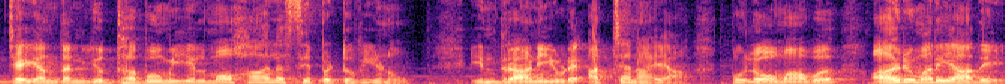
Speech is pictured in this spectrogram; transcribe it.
ജയന്തൻ യുദ്ധഭൂമിയിൽ മോഹാലസ്യപ്പെട്ടു വീണു. ഇന്ദ്രാണിയുടെ അച്ഛനായ പുലോമാവ് ആരുമറിയാതെ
